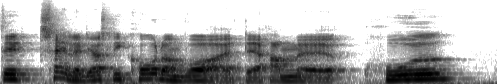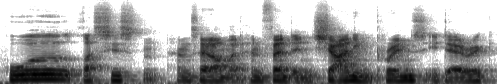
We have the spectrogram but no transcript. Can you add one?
det taler de også lige kort om, hvor at det er ham øh, hoved, hovedracisten, han taler om, at han fandt en shining prince i Derek.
